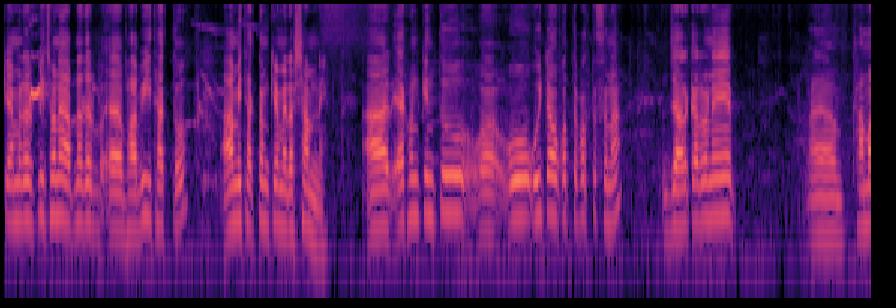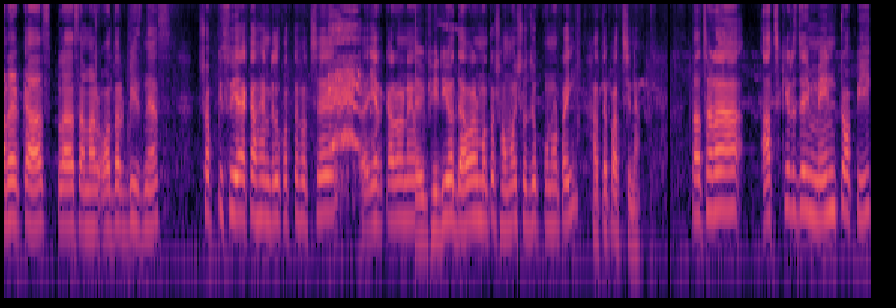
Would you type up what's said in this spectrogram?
ক্যামেরার পিছনে আপনাদের ভাবিই থাকতো, আমি থাকতাম ক্যামেরার সামনে। আর এখন কিন্তু ও ওইটাও করতে পারতেছে না। যার কারণে খামারের কাজ প্লাস আমার অদার বিজনেস সব কিছুই একা হ্যান্ডেল করতে হচ্ছে। এর কারণে ভিডিও দেওয়ার মতো সময় সুযোগ কোনোটাই হাতে পাচ্ছি না। তাছাড়া আজকের যে main topic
